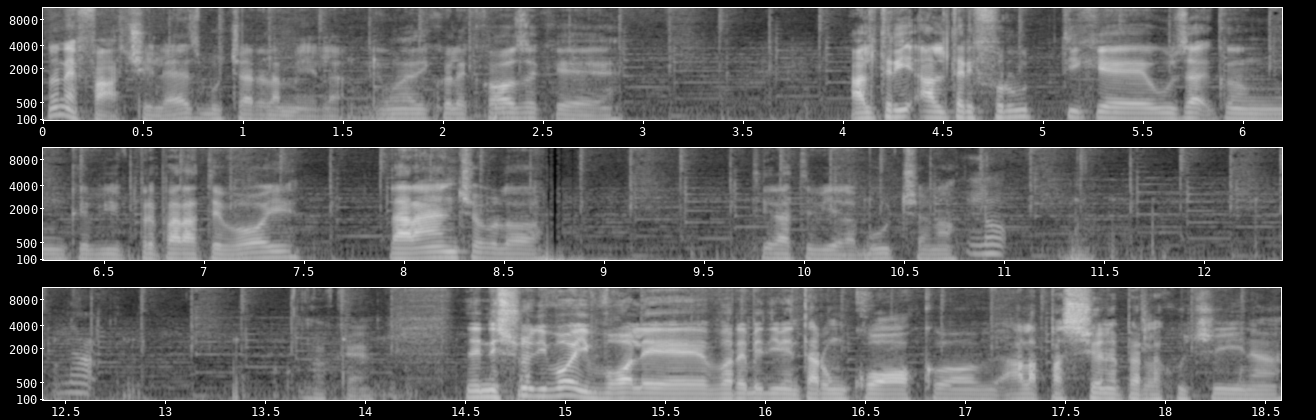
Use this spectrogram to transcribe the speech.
Non è facile, eh, sbucciare la mela. È una di quelle cose che. Altri, altri frutti che, usa, con- che vi preparate voi? L'arancio ve lo. Tirate via la buccia, no? No. No. Ok. E nessuno di voi vuole, vorrebbe diventare un cuoco? Ha la passione per la cucina?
